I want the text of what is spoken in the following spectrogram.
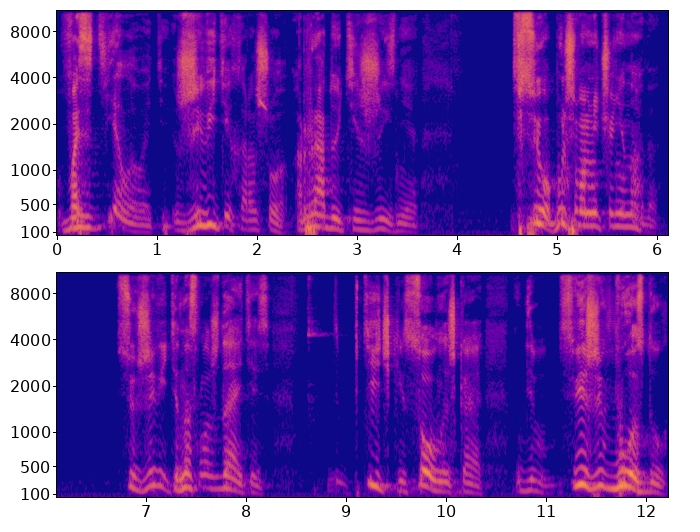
возделывайте, живите хорошо, радуйтесь жизни. Все, больше вам ничего не надо. Все, живите, наслаждайтесь. Птички, солнышко, свежий воздух.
